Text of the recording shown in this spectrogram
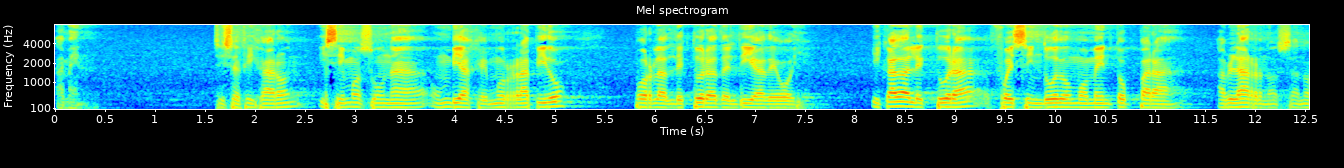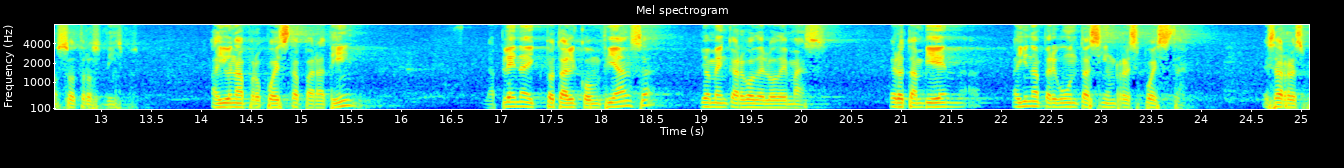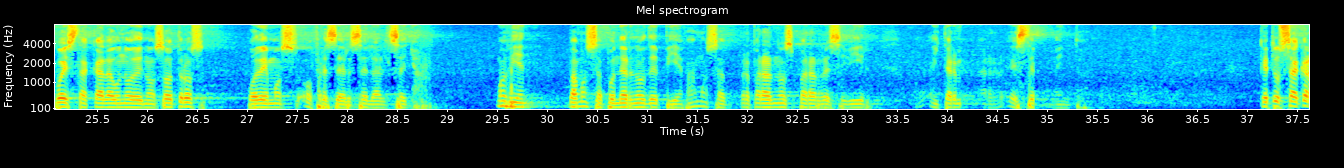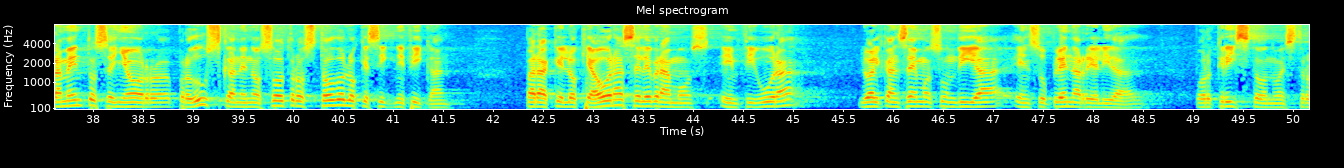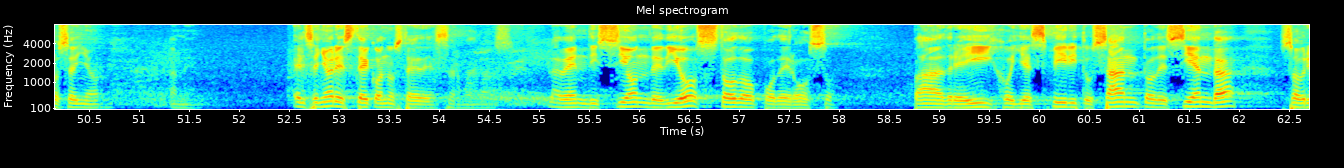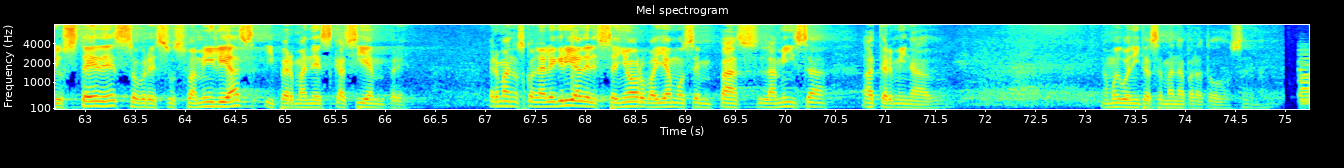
Amén. Si se fijaron, hicimos una, un viaje muy rápido por las lecturas del día de hoy. Y cada lectura fue sin duda un momento para hablarnos a nosotros mismos. Hay una propuesta para ti, la plena y total confianza, yo me encargo de lo demás. Pero también hay una pregunta sin respuesta. Esa respuesta cada uno de nosotros podemos ofrecérsela al Señor. Muy bien. Vamos a ponernos de pie, vamos a prepararnos para recibir y terminar este momento. Que tus sacramentos, Señor, produzcan en nosotros todo lo que significan, para que lo que ahora celebramos en figura lo alcancemos un día en su plena realidad. Por Cristo nuestro Señor. Amén. El Señor esté con ustedes, hermanos. La bendición de Dios Todopoderoso. Padre, Hijo y Espíritu Santo, descienda sobre ustedes, sobre sus familias y permanezca siempre. Hermanos, con la alegría del Señor vayamos en paz. La misa ha terminado. Una muy bonita semana para todos, hermanos.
